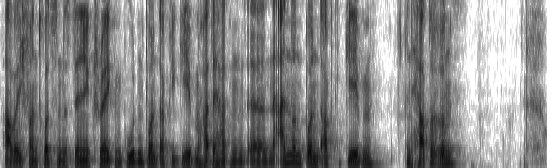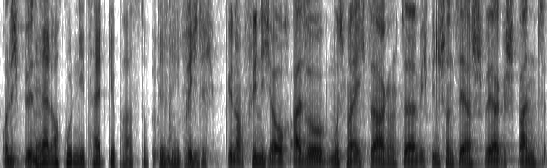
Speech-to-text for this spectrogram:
Aber ich fand trotzdem, dass Daniel Craig einen guten Bond abgegeben hat. Er hat einen, äh, einen anderen Bond abgegeben, einen härteren. Und ich bin Der hat auch gut in die Zeit gepasst, ob definitiv. Richtig, genau, finde ich auch. Also muss man echt sagen, ähm, ich bin schon sehr schwer gespannt,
